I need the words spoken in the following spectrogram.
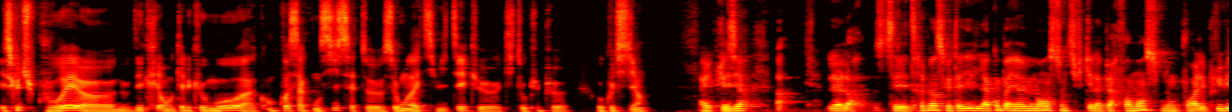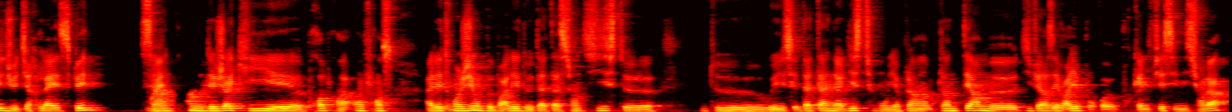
Est-ce que tu pourrais nous décrire en quelques mots en quoi ça consiste, cette seconde activité que, qui t'occupe au quotidien? Avec plaisir. Bah, alors, c'est très bien ce que tu as dit, l'accompagnement scientifique à la performance. Donc, pour aller plus vite, je vais dire l'ASP. C'est un terme déjà qui est propre en France à l'étranger, on peut parler de data scientist, euh, de oui, c'est data analyst. Bon, il y a plein plein de termes euh, divers et variés pour euh, pour qualifier ces missions-là.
